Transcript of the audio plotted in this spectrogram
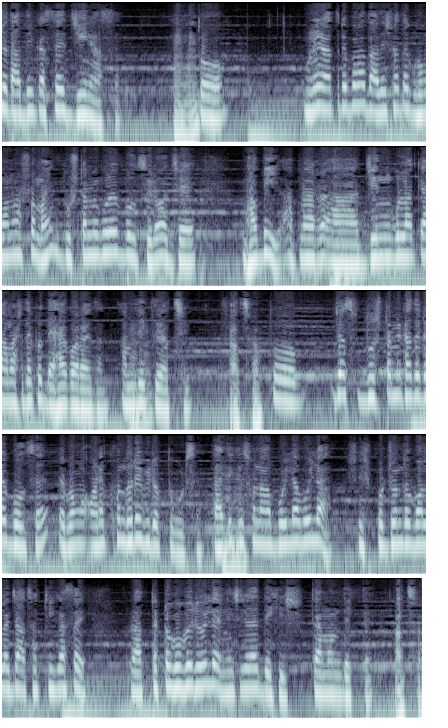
যে দাদির কাছে জিন আছে। তো উনি রাত্রেবেলা দাদির সাথে ঘুমানোর সময় দুষ্টামি করে বলছিল যে ভাবি আপনার জিনগুলাকে আমার সাথে একটু দেখা করায় দেন। আমি দেখতে যাচ্ছি। আচ্ছা। তো জাস্ট দুষ্টামি খাতিরে বলছে এবং অনেকক্ষণ ধরে বিরক্ত করছে। দাদি কিছু না বইলা বইলা শেষ পর্যন্ত বলে যে আচ্ছা ঠিক আছে রাতটা একটু গভীর হইলে নিচে যায় দেখিস কেমন দেখতে। আচ্ছা।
